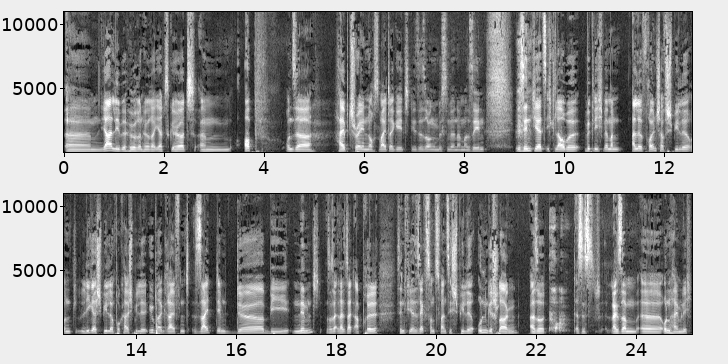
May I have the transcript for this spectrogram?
Ähm, ja, liebe Hörerinnen und Hörer, ihr habt es gehört. Ähm, ob unser Hype-Train noch weitergeht, die Saison müssen wir dann mal sehen. Wir sind jetzt, ich glaube, wirklich, wenn man alle Freundschaftsspiele und Ligaspiele und Pokalspiele übergreifend seit dem Derby nimmt, also seit, seit April, sind wir 26 Spiele ungeschlagen. Also das ist langsam äh, unheimlich.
